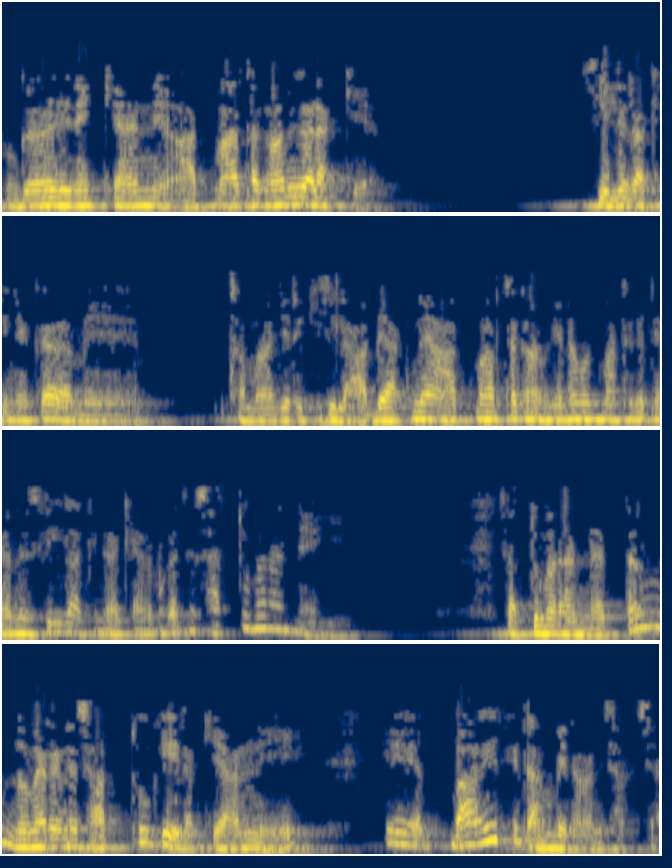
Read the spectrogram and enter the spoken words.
උගදෙනෙක් කියන්නේ ආත්මාර්ථකාමී වැඩක් කියලා. සීල රකින්න එක මේ සමාජයට කිසි ලාභයක් නැහැ ආත්මාර්ථකාමී නමුත් මතක තියාගන්න සීල රකින්න කියන්නේ මොකද සත්තු මරන්නේ නැහැ කියන්නේ. සත්තු මරන්නේ නැත්තම් නොමරන සත්තු කියලා කියන්නේ ඒ බාහිරට හම්බෙන අනිසංශය.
